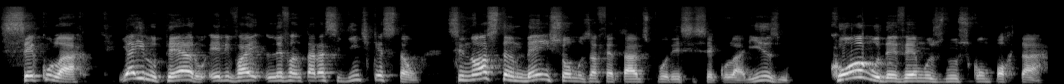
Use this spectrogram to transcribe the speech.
secular. E aí Lutero ele vai levantar a seguinte questão: se nós também somos afetados por esse secularismo, como devemos nos comportar?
